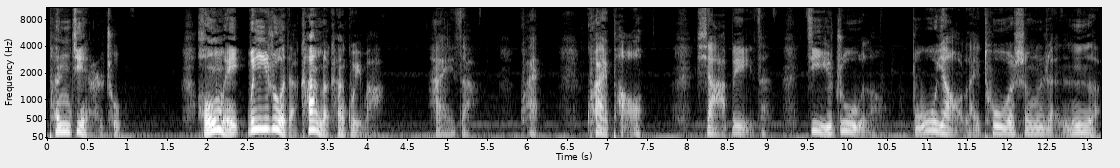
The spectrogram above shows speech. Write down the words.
喷溅而出。红梅微弱的看了看鬼娃，孩子，快，快跑！下辈子记住了，不要来托生人了。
